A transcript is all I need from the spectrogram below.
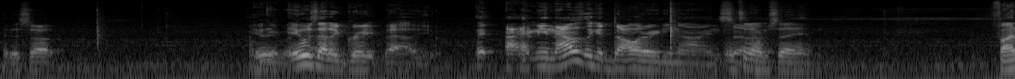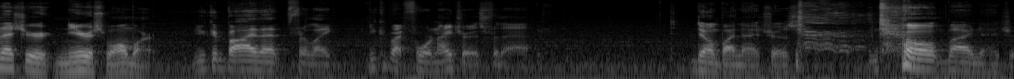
hit us up. I'm It, good with it was that. at a great value. I mean, that was like a dollar eighty nine. That's so what I'm saying. Find out your nearest Walmart. You could buy that for like you could buy four nitros for that. Don't buy nitros. don't buy nitros.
